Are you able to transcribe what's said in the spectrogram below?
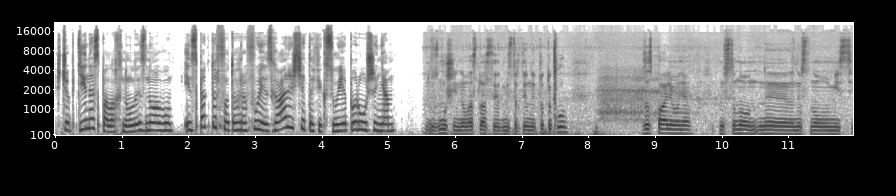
щоб ті не спалахнули знову. Інспектор фотографує згарище та фіксує порушення. Змушені на вас скласти адміністративний протокол за спалювання не в встанов- не, не в встановленому місці.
